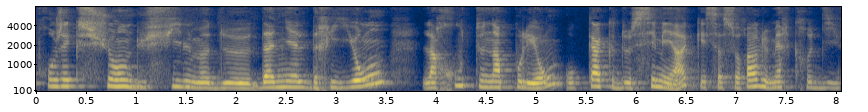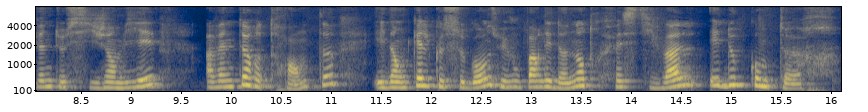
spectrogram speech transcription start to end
projection du film de Daniel Drillon, la route Napoléon au CAC de Séméac et ça sera le mercredi 26 janvier à 20h30. Et dans quelques secondes, je vais vous parler d'un autre festival et de conteurs.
